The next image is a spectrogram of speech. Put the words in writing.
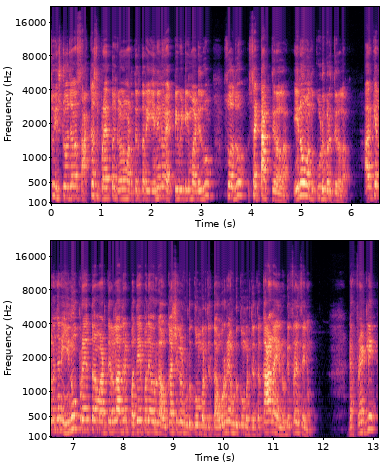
ಸೊ ಎಷ್ಟೋ ಜನ ಸಾಕಷ್ಟು ಪ್ರಯತ್ನಗಳು ಮಾಡ್ತಿರ್ತಾರೆ, ಏನೇನೋ ಆಕ್ಟಿವಿಟಿ ಮಾಡಿದ್ರು ಸೊ ಅದು ಸೆಟ್ ಆಗ್ತಿರಲ್ಲ. ಏನೋ ಒಂದು ಕೂಡು ಬರ್ತಿರಲ್ಲ. ಆದ್ರೆ ಕೆಲವೊಂದು ಜನ ಏನೂ ಪ್ರಯತ್ನ ಮಾಡ್ತಿರಲ್ಲ, ಆದ್ರೆ ಪದೇ ಪದೇ ಅವ್ರಿಗೆ ಅವಕಾಶಗಳು ಹುಡ್ಕೊಂಡ್ ಬರ್ತಿರ್ತಾರೆ ಅವ್ರನ್ನೇ ಹುಡ್ಕೊಂಡ್ ಬರ್ತಿರ್ತಾರೆ ಕಾರಣ ಏನು? ಡಿಫ್ರೆನ್ಸ್ ಏನು? ಡೆಫಿನೆಟ್ಲಿ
